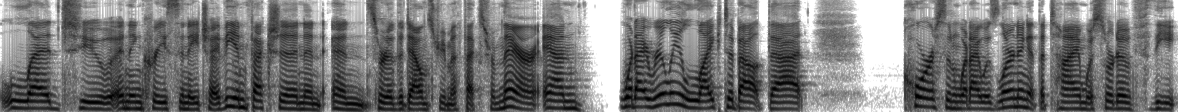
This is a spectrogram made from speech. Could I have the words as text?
led to an increase in HIV infection and, and sort of the downstream effects from there. And what I really liked about that course and what I was learning at the time was sort of the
